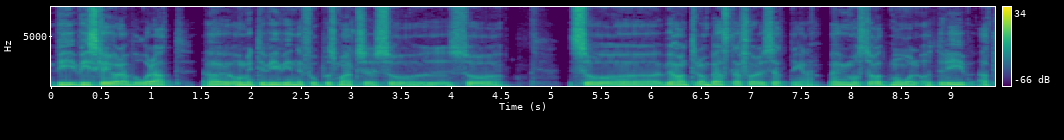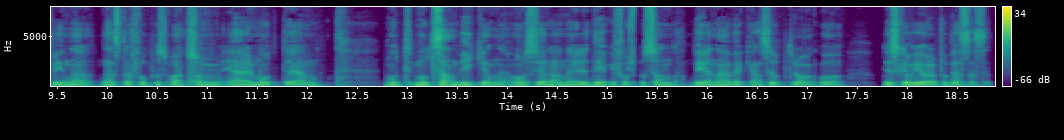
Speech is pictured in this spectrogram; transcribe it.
vi, vi ska göra vårat. Eh, om inte vi vinner fotbollsmatcher så, så, så vi har inte de bästa förutsättningarna. Men vi måste ha ett mål och ett driv att vinna nästa fotbollsmatch som är mot, eh, mot, mot Sandviken och sedan är det Degerfors på söndag. Det är den här veckans uppdrag och det ska vi göra på bästa sätt.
